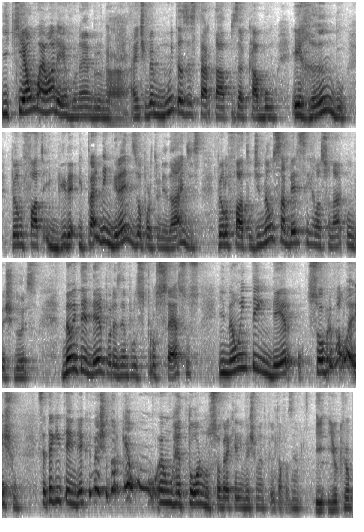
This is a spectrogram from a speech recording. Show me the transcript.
e que é o maior erro, né, Bruno? Ah. A gente vê muitas startups acabam errando pelo fato e, e, perdem grandes oportunidades pelo fato de não saber se relacionar com investidores, não entender, por exemplo, os processos e não entender sobre o valuation. Você tem que entender que o investidor quer um, é um retorno sobre aquele investimento que ele está fazendo. E, e, o que eu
